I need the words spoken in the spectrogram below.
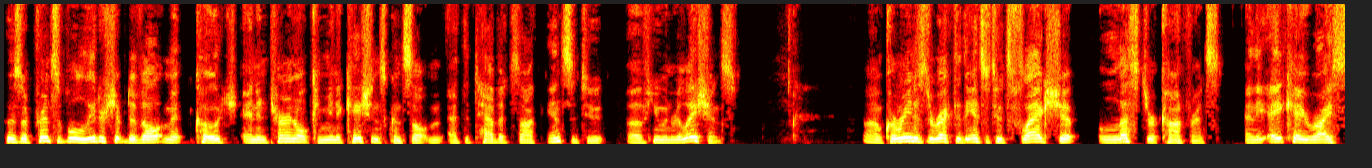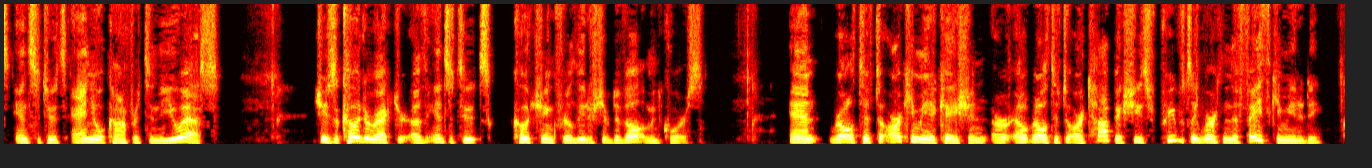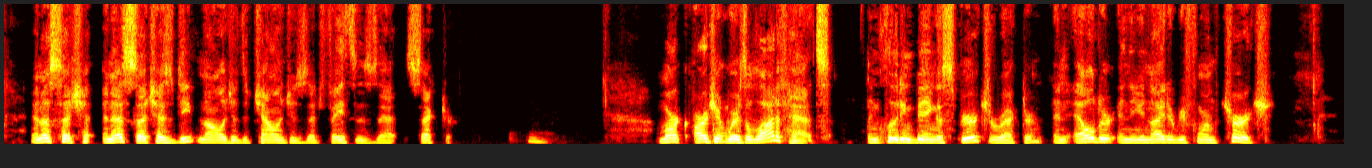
who's a principal leadership development coach and internal communications consultant at the Tavistock Institute of Human Relations. Um, Corrine has directed the Institute's flagship Leicester Conference and the A.K. Rice Institute's annual conference in the U.S. She's a co-director of the Institute's Coaching for Leadership Development course. And relative to our communication, or uh, relative to our topic, she's previously worked in the faith community and as such, and as such has deep knowledge of the challenges that faces that sector. Hmm. Mark Argent wears a lot of hats, including being a spiritual director, an elder in the United Reformed Church,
